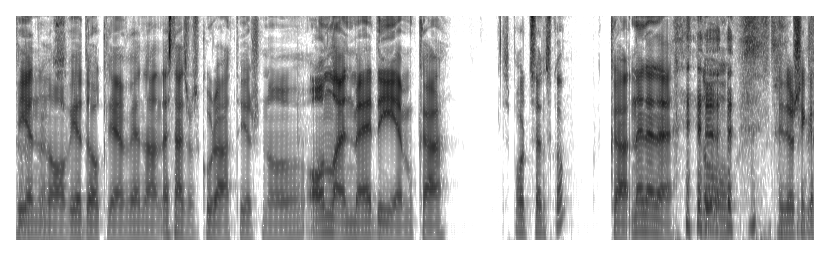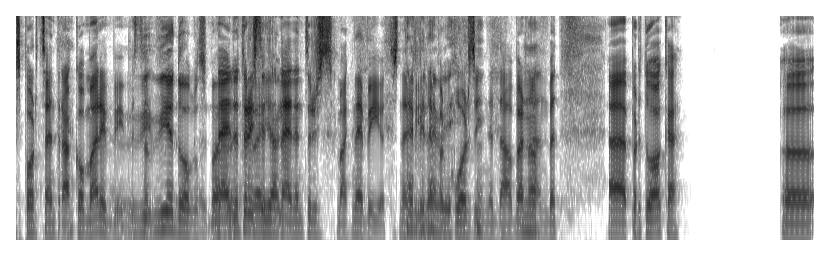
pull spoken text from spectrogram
viena no viedokļiem, vienā, es nezinu, kurā tieši no online mēdījiem, ka Sports centrs. Ka, nē, nē, nē. Nu, droši vien, ka sporta centrā kom arī bija. tam. Viedoklis Nē, nu, tur Trae īstenībā nē, nē, tur īstenībā nebija. Tas nebija Nebija, ne par nebija. porziņu, ne dāvā Bartānu, bet uh, par to, ka uh,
